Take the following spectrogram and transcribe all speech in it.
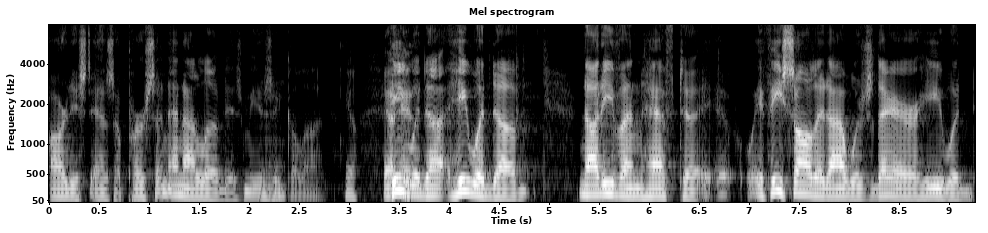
artist as a person, and I loved his music a lot. Yeah. Yeah, he and- would uh, he would uh, not even have to. If he saw that I was there, he would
